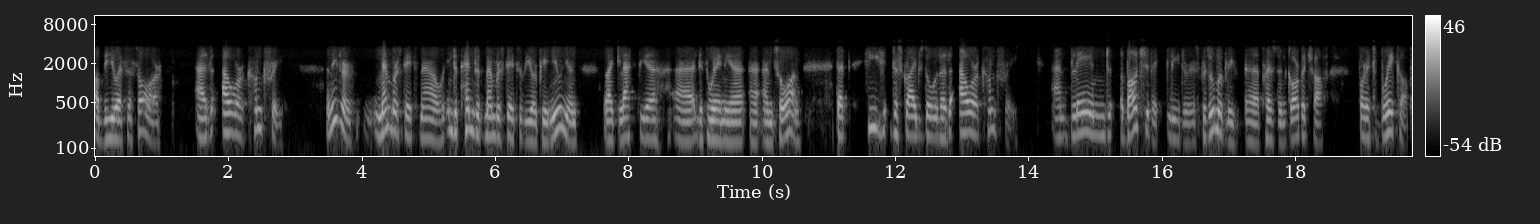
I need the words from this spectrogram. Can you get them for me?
of the USSR as our country. And these are member states now, independent member states of the European Union, like Latvia, uh, Lithuania, uh, and so on, that he describes those as our country and blamed the Bolshevik leaders, presumably uh, President Gorbachev, for its breakup.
